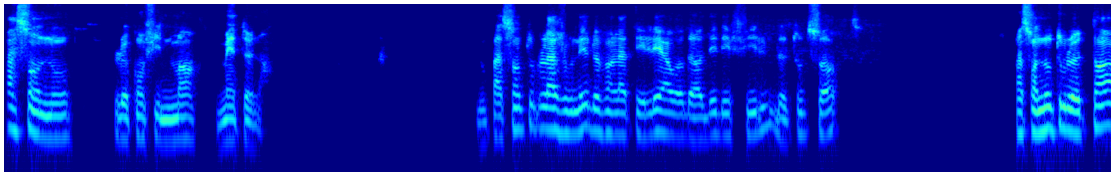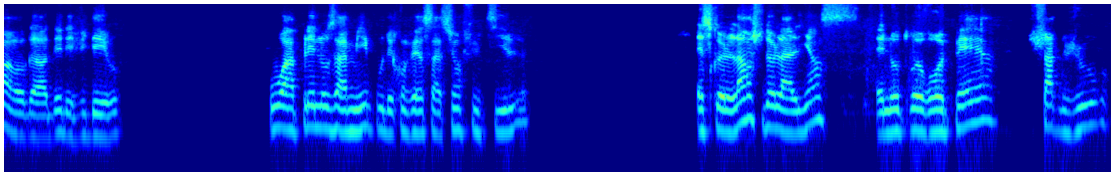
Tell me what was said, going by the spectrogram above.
passons-nous le confinement maintenant. Nous passons toute la journée devant la télé à regarder des films de toutes sortes. Passons-nous tout le temps à regarder des vidéos ou à appeler nos amis pour des conversations futiles. Est-ce que l'arche de l'alliance est notre repère chaque jour?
